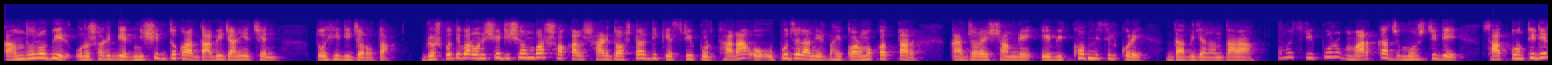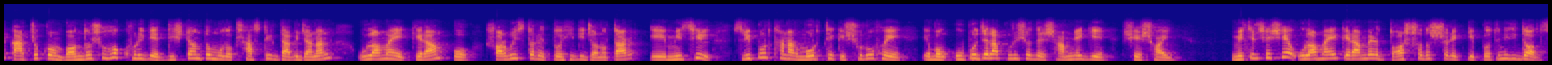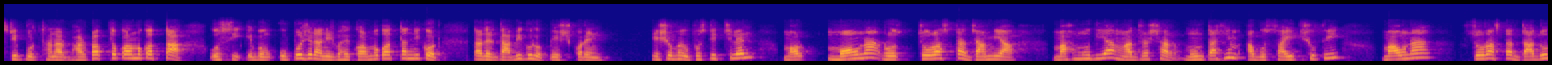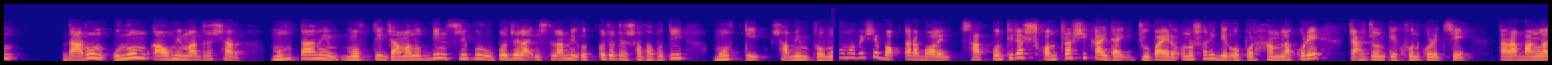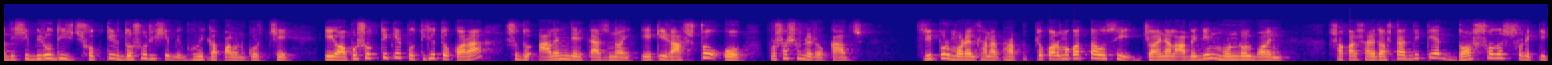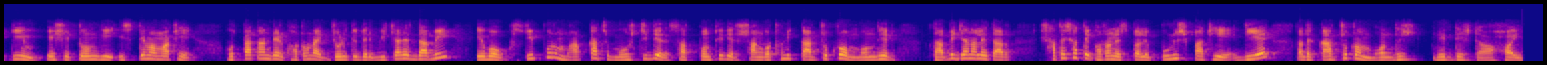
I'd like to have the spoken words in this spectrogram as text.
কান্ধলবির অনুসারীদের নিষিদ্ধ করার দাবি জানিয়েছেন তহিদি জনতা। বৃহস্পতিবার উনিশে ডিসেম্বর সকাল সাড়ে দশটার দিকে শ্রীপুর থানা ও উপজেলা নির্বাহী কর্মকর্তার কার্যালয়ের সামনে এ বিক্ষোভ মিছিল করে দাবি জানান তারা। শ্রীপুর মার্কাজ মসজিদে সাতপন্থীদের কার্যক্রম বন্ধসহ খুনিদের দৃষ্টান্তমূলক শাস্তির দাবি জানান উলামায়ে কেরাম ও সর্বস্তরের তহিদি জনতার। এ মিছিল শ্রীপুর থানার মোড় থেকে শুরু হয়ে এবং উপজেলা পরিষদের সামনে গিয়ে শেষ হয়। মিছিল শেষে উলামায়ে কেরামের দশ সদস্যের একটি প্রতিনিধি দল শ্রীপুর থানার ভারপ্রাপ্ত কর্মকর্তা, ওসি এবং উপজেলা নির্বাহী কর্মকর্তার নিকট তাদের দাবিগুলো পেশ করেন। এ সময় উপস্থিত ছিলেন মাও- মওনা চৌরাস্তা জামিয়া মাহমুদিয়া মাদ্রাসার মুনতাহিম আবু সাইদ সুফি, মাওনা চৌরাস্তা দাদুল, দারুল উলুম কাউমি মাদ্রাসার মুহতামিম মুফতি জামাল উদ্দিন শ্রীপুর উপজেলা ইসলামী ঐক্যজোটের সভাপতি মুফতি শামীম প্রমুখ। সমাবেশে বক্তারা বলেন, সাতপন্থীরা সন্ত্রাসী কায়দায় জুবাইয়ের অনুসারীদের ওপর হামলা করে চারজনকে খুন করেছে। তারা বাংলাদেশি বিরোধী শক্তির দোষর হিসেবে ভূমিকা পালন করছে। এই অপশক্তিকে প্রতিহত করা শুধু আলেমদের কাজ নয়, এটি রাষ্ট্র ও প্রশাসনেরও কাজ। শ্রীপুর মডেল থানার ভারপ্রাপ্ত কর্মকর্তা ওসি জয়নাল আবেদিন মণ্ডল বলেন, সকাল সাড়ে দশটার দিকে দশ সদস্যের একটি টিম এসে টঙ্গী ইস্তেমা মাঠে হত্যাকাণ্ডের ঘটনায় জড়িতদের বিচারের দাবি এবং শ্রীপুর মার্কাজ মসজিদের সাতপন্থীদের সাংগঠনিক কার্যক্রম বন্ধের দাবি জানালে তার সাথে সাথে ঘটনাস্থলে পুলিশ পাঠিয়ে দিয়ে তাদের কার্যক্রম বন্ধের নির্দেশ দেওয়া হয়।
